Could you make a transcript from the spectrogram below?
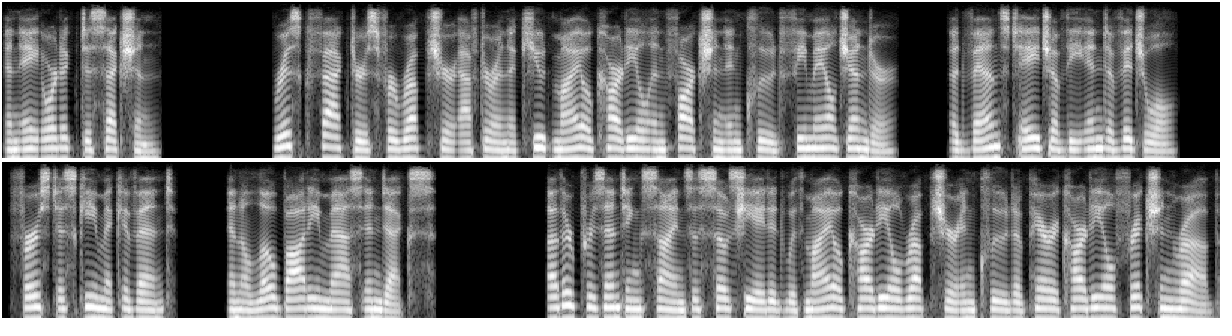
and aortic dissection. Risk factors for rupture after an acute myocardial infarction include female gender, advanced age of the individual, first ischemic event, and a low body mass index. Other presenting signs associated with myocardial rupture include a pericardial friction rub,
